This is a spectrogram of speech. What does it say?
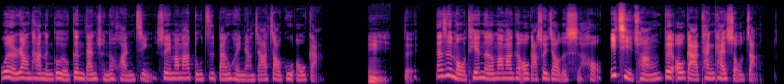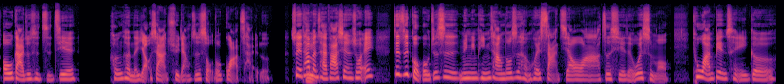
为了让他能够有更单纯的环境，所以妈妈独自搬回娘家照顾欧嘎。嗯对但是某天呢，妈妈跟欧嘎睡觉的时候，一起床对欧嘎摊开手掌，欧嘎就是直接狠狠的咬下去，两只手都挂彩了。所以他们才发现说，哎、这只狗狗就是明明平常都是很会撒娇啊这些的，为什么突然变成一个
